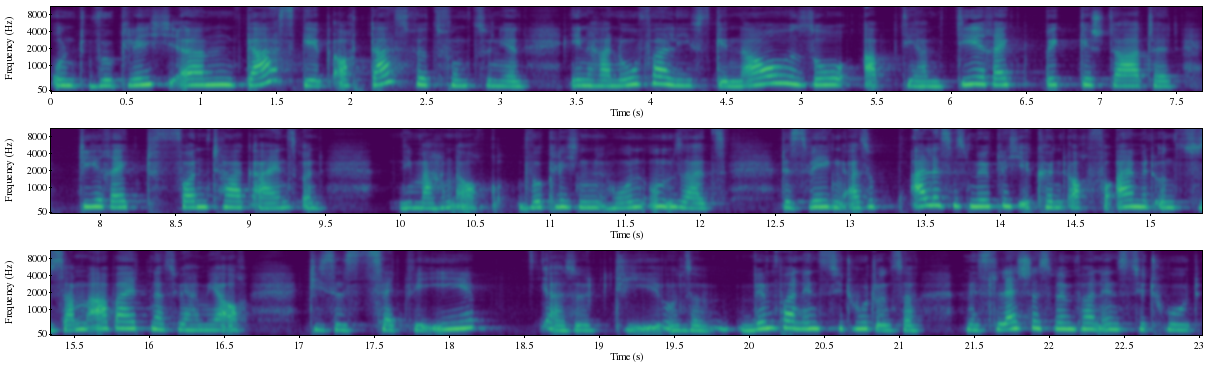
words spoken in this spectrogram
und wirklich ähm, Gas gebt. Auch das wird funktionieren. In Hannover lief's genau so ab. Die haben direkt big gestartet, direkt von Tag eins und die machen auch wirklich einen hohen Umsatz. Deswegen, also alles ist möglich. Ihr könnt auch vor allem mit uns zusammenarbeiten. Also wir haben ja auch dieses ZWI, also die, unser Wimperninstitut, unser Miss Lashes Wimperninstitut.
